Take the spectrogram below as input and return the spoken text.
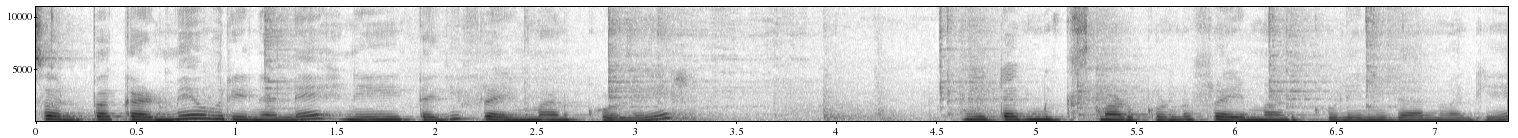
ಸ್ವಲ್ಪ ಕಡಿಮೆ ಊರಿನಲ್ಲೇ ನೀಟಾಗಿ ಫ್ರೈ ಮಾಡ್ಕೊಳ್ಳಿ. ನೀಟಾಗಿ ಮಿಕ್ಸ್ ಮಾಡಿಕೊಂಡು ಫ್ರೈ ಮಾಡ್ಕೊಳ್ಳಿ ನಿಧಾನವಾಗಿ.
